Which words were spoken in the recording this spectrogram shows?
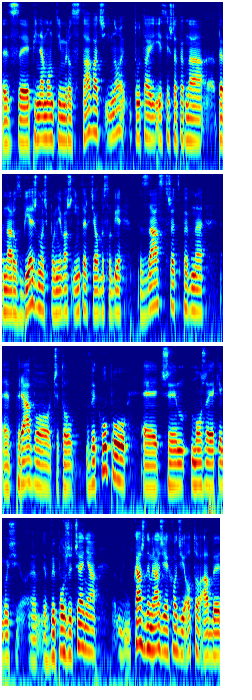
z Pinamontim rozstawać i no tutaj jest jeszcze pewna, pewna rozbieżność, ponieważ Inter chciałby sobie zastrzec pewne e, prawo, czy to wykupu, czy może jakiegoś wypożyczenia w każdym razie chodzi o to, aby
